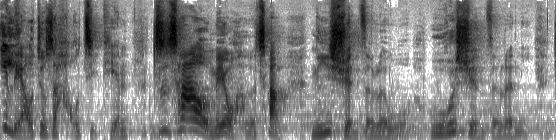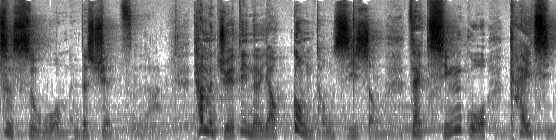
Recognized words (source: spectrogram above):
一聊就是好几天，只差哦没有合唱。你选择了我，我选择了你，这是我们的选择啊。他们决定呢要共同携手，在秦国开启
